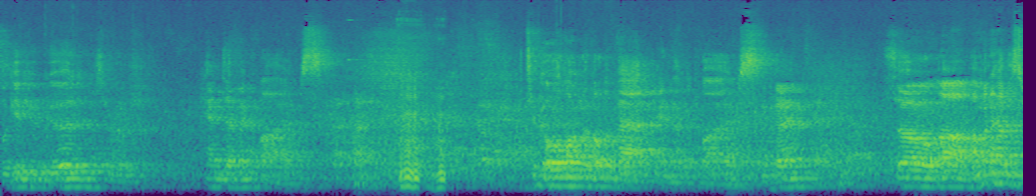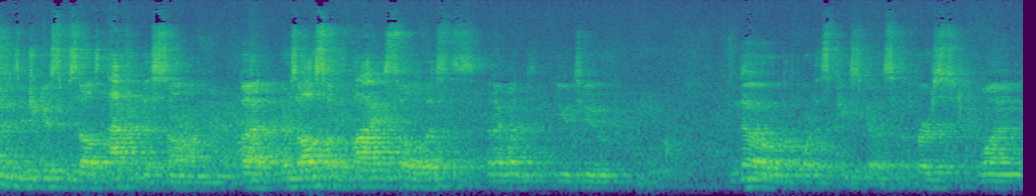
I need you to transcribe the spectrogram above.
This will give you good sort of pandemic vibes to go along with all the bad pandemic vibes, okay? So um, I'm going to have the students introduce themselves after this song, but there's also five soloists that I want you to know before this piece goes. So the first one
